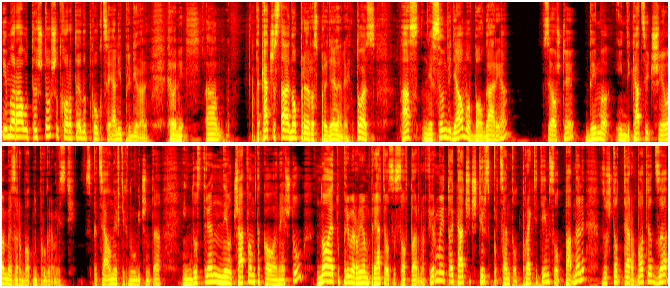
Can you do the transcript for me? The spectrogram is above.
има работа, що? Защото хората едат колкото са яли преди, нали? Храни. А, така че става едно преразпределяне. Тоест, аз не съм видял в България все още да има индикации, че имаме безработни програмисти специално и в технологичната индустрия. Не очаквам такова нещо, но ето, примерно, имам приятел с софтуерна фирма и той каза, че 40% от проектите им са отпаднали, защото те работят за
